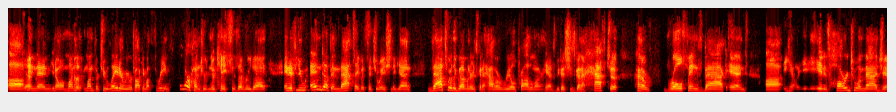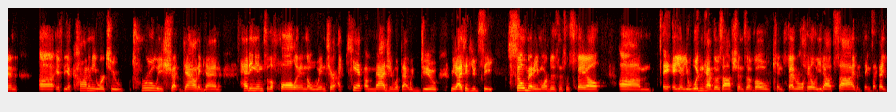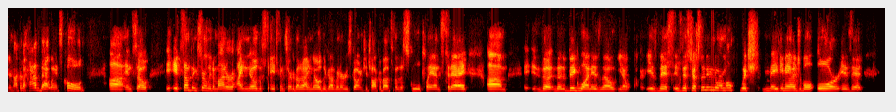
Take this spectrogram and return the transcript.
uh, yeah. and then you know a month a month or two later we were talking about three and 400 new cases every day. And if you end up in that type of situation again, that's where the governor is going to have a real problem on her hands because she's going to have to kind of roll things back. And uh, you know, it, it is hard to imagine uh, if the economy were to truly shut down again heading into the fall and in the winter. I can't imagine what that would do. I mean, I think you'd see so many more businesses fail. Um, and, and, you know, you wouldn't have those options of, oh, can Federal Hill eat outside and things like that. You're not going to have that when it's cold. Uh, and so it, it's something certainly to monitor. I know the state's concerned about it. I know the governor is going to talk about some of the school plans today. Um, the, the the big one is though you know is this is this just the new normal which may be manageable or is it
